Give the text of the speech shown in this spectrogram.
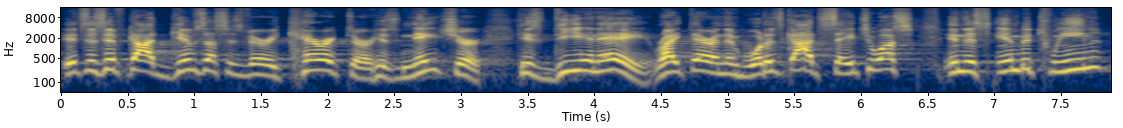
It's as if God gives us his very character, his nature, his DNA right there. And then what does God say to us in this in between?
